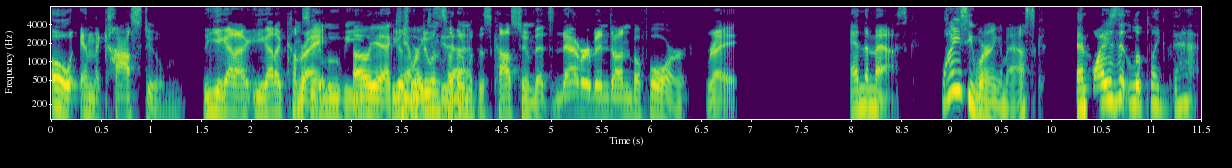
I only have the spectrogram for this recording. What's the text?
oh, and the costume. You gotta you gotta come see the movie. Oh, yeah, because we're doing something that. with this costume that's never been done before. right and the mask Why is he wearing a mask? and why does it look like that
